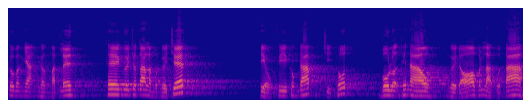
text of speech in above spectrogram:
Cơ băng nhạn ngẩng mặt lên. Thế ngươi cho ta là một người chết. Tiểu Phi không đáp, Chỉ thốt. Vô luận thế nào, Người đó vẫn là của ta,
